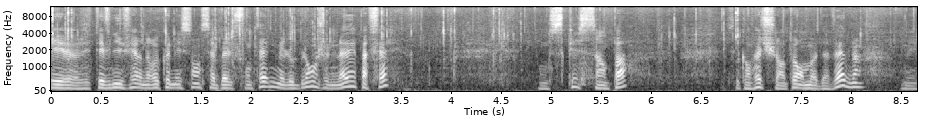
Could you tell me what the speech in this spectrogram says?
Euh, J'étais venu faire une reconnaissance à Bellefontaine, mais le blanc je ne l'avais pas fait. Donc ce qui est sympa, c'est qu'en fait je suis un peu en mode aveugle, hein, mais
